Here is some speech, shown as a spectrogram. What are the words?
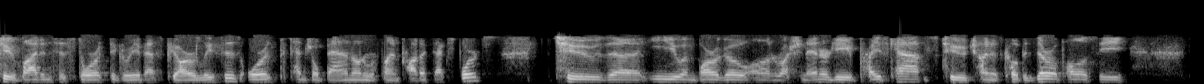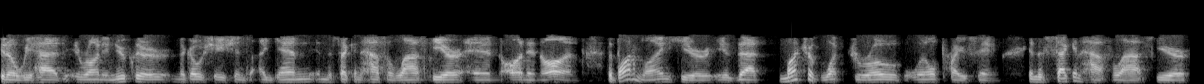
to Biden's historic degree of SPR releases or his potential ban on refined product exports, to the EU embargo on Russian energy price caps, to China's COVID zero policy, you know, we had Iranian nuclear negotiations again in the second half of last year and on and on. The bottom line here is that much of what drove oil pricing in the second half last year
